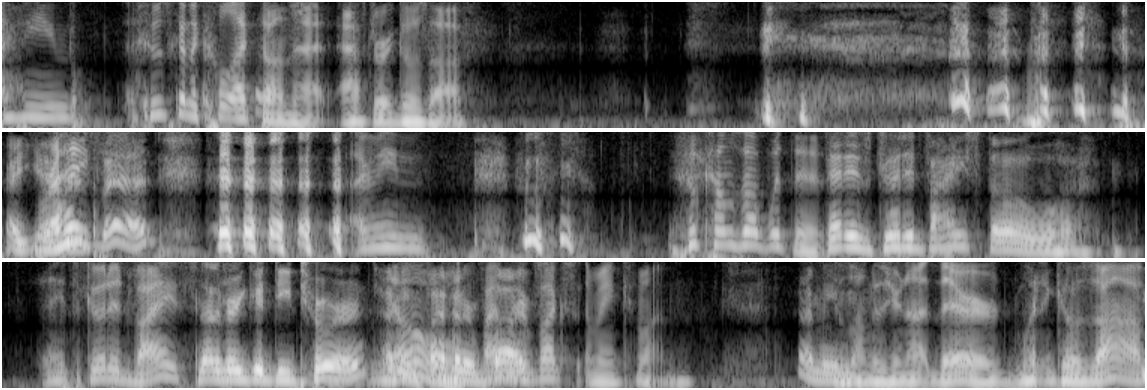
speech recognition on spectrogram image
I mean, who's going to collect on that after it goes off? I Right? that. I mean, Who who comes up with this? That is good advice, though. It's good advice. It's not a very good deterrent. I no, mean, five hundred 500 bucks. bucks. I mean, come on. I mean, As long as you're not there when it goes off,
